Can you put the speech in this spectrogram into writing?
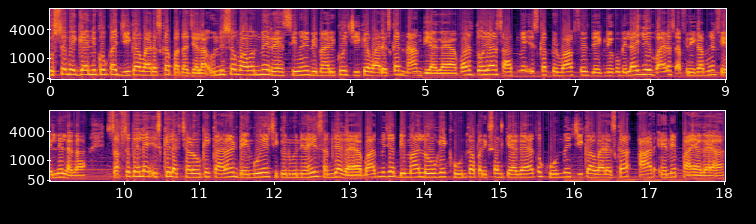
उससे वैज्ञानिकों का जीका वायरस का पता चला। उन्नीस सौ बावन में रहस्यमय बीमारी को जीका वायरस का नाम दिया गया। वर्ष 2007 में इसका प्रभाव फिर देखने को मिला। ये वायरस अफ्रीका में फैलने लगा। सबसे पहले इसके लक्षणों के कारण डेंगू या चिकनगुनिया ही समझा गया। बाद में जब बीमार लोगों के खून का परीक्षण किया गया तो खून में जीका वायरस का आरएनए पाया गया।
